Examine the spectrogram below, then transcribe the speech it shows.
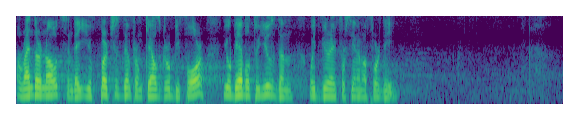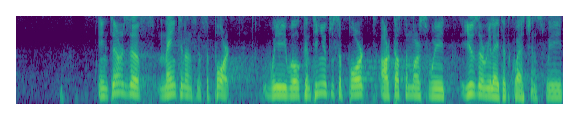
render nodes and you've purchased them from Chaos Group before, you'll be able to use them with V-Ray for Cinema 4D. In terms of maintenance and support, we will continue to support our customers with user-related questions, with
